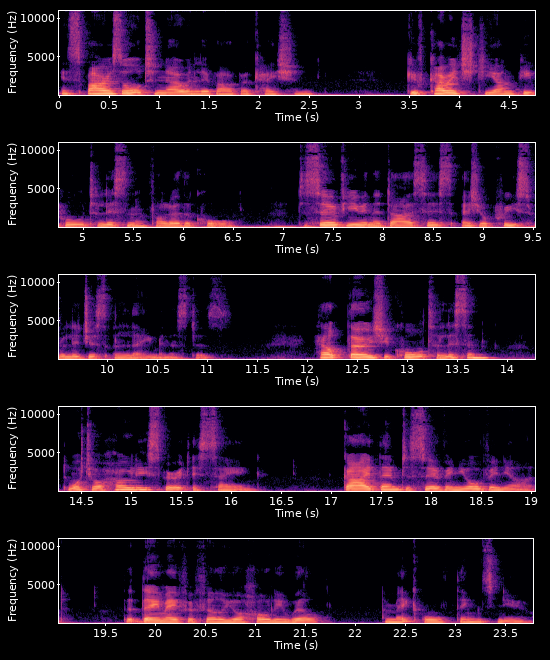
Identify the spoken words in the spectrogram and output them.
Inspire us all to know and live our vocation. Give courage to young people to listen and follow the call, to serve you in the diocese as your priests, religious, and lay ministers. Help those you call to listen to what your Holy Spirit is saying. Guide them to serve in your vineyard, that they may fulfill your holy will and make all things new.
